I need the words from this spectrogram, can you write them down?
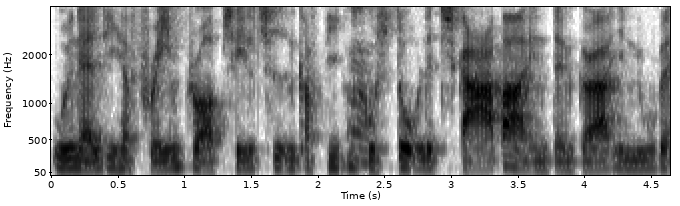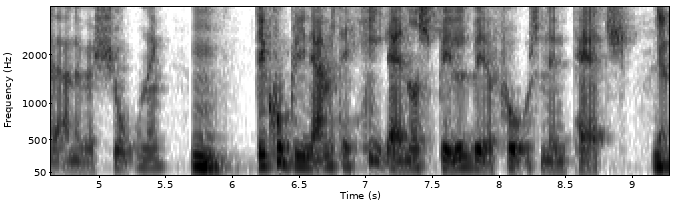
uden alle de her frame drops hele tiden. Grafikken Mm. kunne stå lidt skarpere, end den gør i nuværende version. Ikke? Mm. Det kunne blive nærmest et helt andet spil ved at få sådan en patch. Ja.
